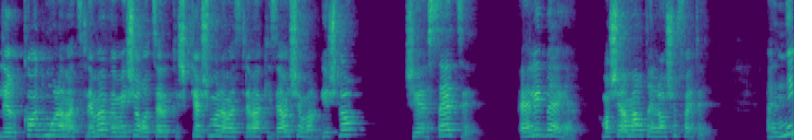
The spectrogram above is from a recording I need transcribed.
לרקוד מול המצלמה ומי שרוצה לקשקש מול המצלמה כי זה מה שמרגיש לו, שיעשה את זה. אין לי בעיה. כמו שאמרת, אני לא שופטת. אני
